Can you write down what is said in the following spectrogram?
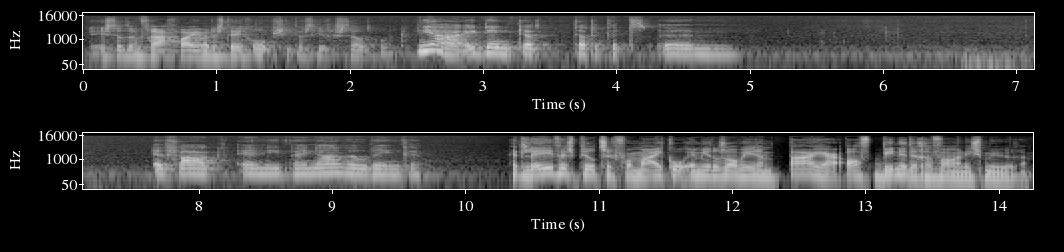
Is dat een vraag waar je wel eens tegenop ziet als die gesteld wordt? ja, ik denk dat, dat ik het ehm, er vaak er niet bij na wil denken. Het leven speelt zich voor Michael inmiddels alweer een paar jaar af binnen de gevangenismuren.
